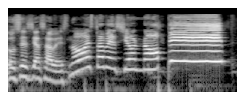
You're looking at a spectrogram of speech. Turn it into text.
Entonces, ya sabes, no, esta versión no, ¡pip!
